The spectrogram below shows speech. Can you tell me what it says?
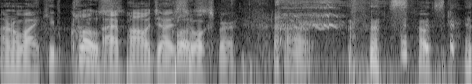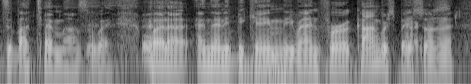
I don't know why I keep close. I, I apologize close. to Wilkes-Barre. Uh, so it's, it's, about ten miles away. But uh, and then he became he ran for Congress based Congress. on a,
